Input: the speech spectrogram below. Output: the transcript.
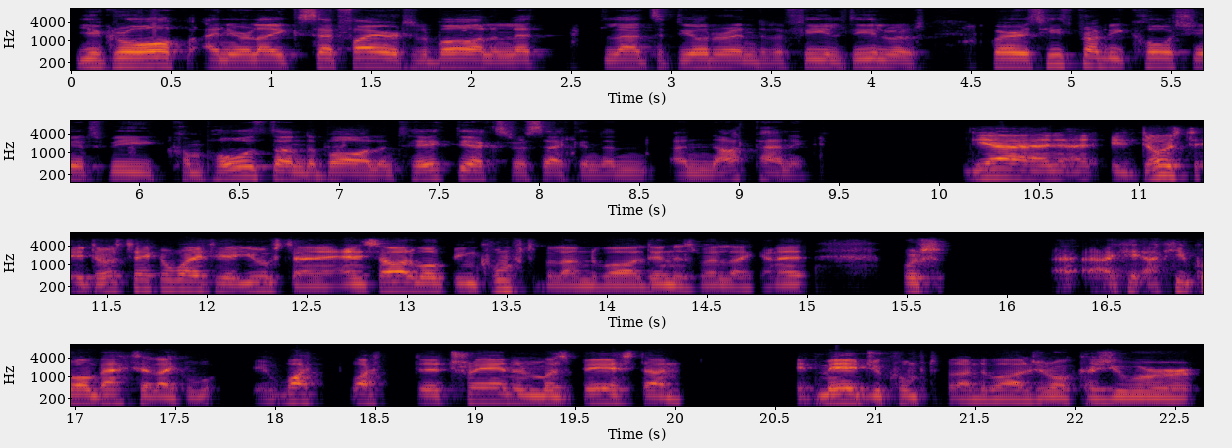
you grow up and you're like, set fire to the ball and let lads at the other end of the field deal with it. Whereas he's probably coaching you to be composed on the ball and take the extra second and, and not panic. Yeah, and it does it does take a while to get used to, and it's all about being comfortable on the ball then as well. Like, and it, but I, I keep going back to like what what the training was based on. It made you comfortable on the ball, you know, because you were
